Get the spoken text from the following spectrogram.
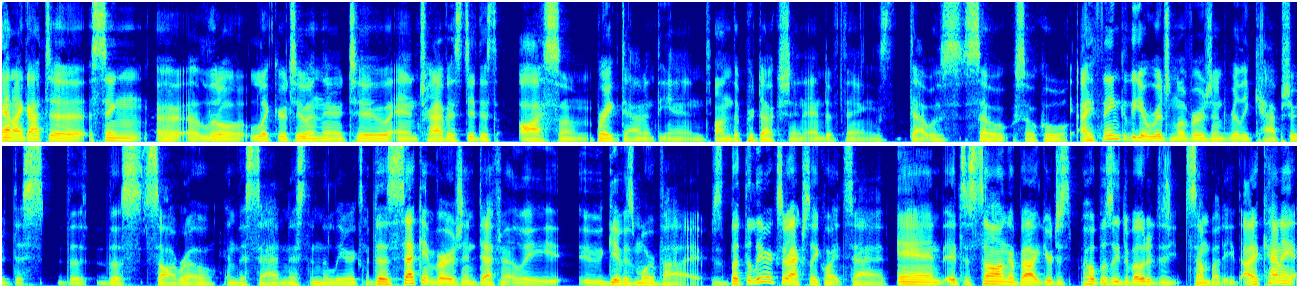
And I got to sing a, a little lick or two in there too. And Travis did this awesome breakdown at the end on the production end of things. That was so so cool. I think the original version really captured this the the sorrow and the sadness in the lyrics. The second version definitely uh, gives more vibes but the lyrics are actually quite sad. And it's a song about you're just hopelessly devoted to somebody. I kind of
